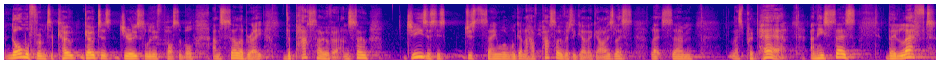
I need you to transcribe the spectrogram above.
normal for them to go to Jerusalem if possible and celebrate the Passover. And so Jesus is just saying, well, we're going to have Passover together, guys. Let's, let's, um, let's prepare. And he says they left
